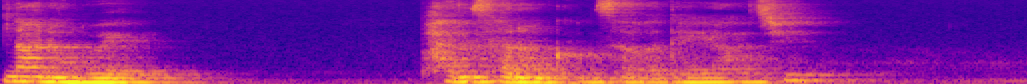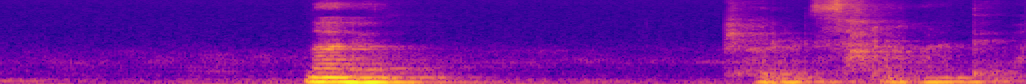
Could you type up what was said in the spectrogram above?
나는 왜 판사나 검사가 돼야 하지? 나는 별을 사랑하는데 말이야.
